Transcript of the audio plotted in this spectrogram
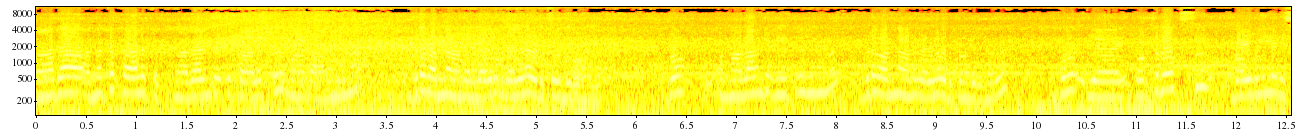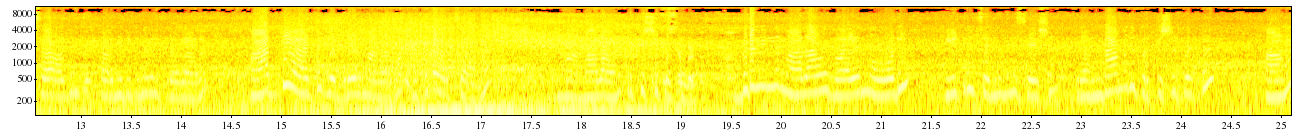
മാതാ അന്നത്തെ കാലത്ത് മാതാവിന്റെ ഒക്കെ കാലത്ത് മാതാ അന്ന് ഇവിടെ വന്നാണ് എല്ലാവരും വെള്ളം എടുത്തുകൊണ്ടിരുന്നത്. അപ്പോൾ മാതാവിന്റെ വീട്ടിൽ നിന്ന് ഇവിടെ വന്നാണ് വെള്ളം എടുത്തുകൊണ്ടിരുന്നത്. അപ്പോൾ ഓർത്തഡോക്സ് ബൈബിളിലെ വിശ്വാസം പറഞ്ഞിരിക്കുന്നതിൽ പ്രകാരം ആദ്യമായിട്ട് ഗബ്രിയൽ മാതാവ് ഇവിടെ വെച്ചാണ് മാതാവിന് പ്രത്യക്ഷപ്പെട്ടത്. ഇവിടെ നിന്ന് മാതാവ് ഭയന്ന് ഓടി വീട്ടിൽ ചെന്നതിന് ശേഷം രണ്ടാമത് പ്രത്യക്ഷപ്പെട്ട് ആണ്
